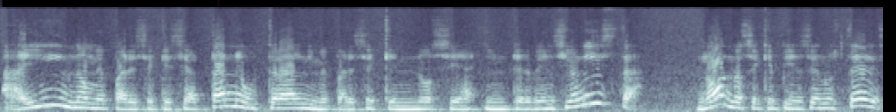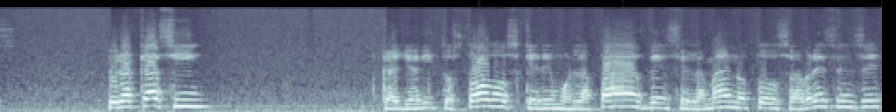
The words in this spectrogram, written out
Ahí no me parece que sea tan neutral ni me parece que no sea intervencionista. No, no sé qué piensen ustedes. Pero acá sí, calladitos todos, queremos la paz, dense la mano, todos abrécense,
